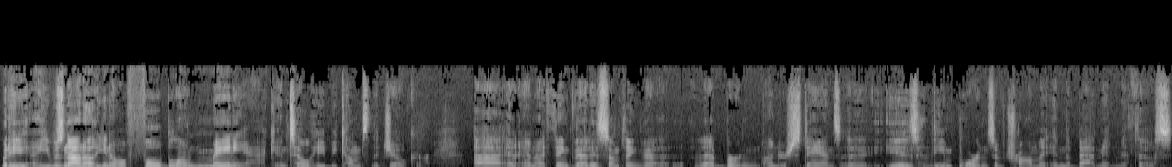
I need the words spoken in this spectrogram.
but he he was not a you know a full blown maniac until he becomes the Joker. Uh, and, and I think that is something that that Burton understands uh, is the importance of trauma in the Batman mythos,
